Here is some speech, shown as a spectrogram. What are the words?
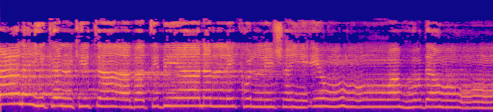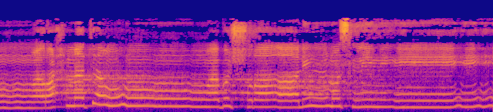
عليك الكتاب تبيانا لكل شيء وهدى ورحمة وبشرى للمسلمين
